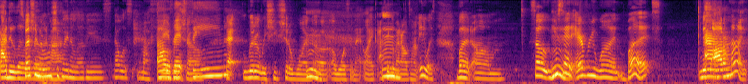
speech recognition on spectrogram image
I do love. especially love remember when she played in Love Is. That was my favorite Oh, that show. scene. Mm. That literally she should have won a award for that. Like I think about it all the time. Anyways, but um, so you Mm. said everyone but Miss Uh, Autumn Night.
